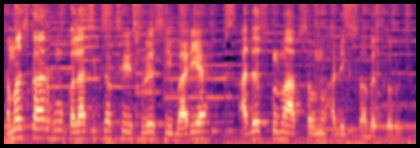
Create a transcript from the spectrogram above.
નમસ્કાર, હું કલા શિક્ષક શ્રી સુરેશસિંહ બારિયા. આદર્શ સ્કૂલમાં આપ સૌનું હાર્દિક સ્વાગત કરું છું.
